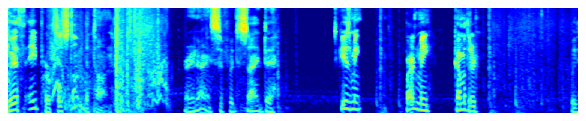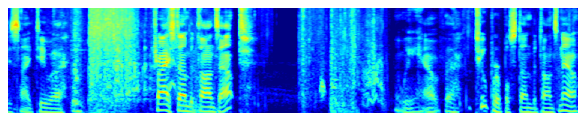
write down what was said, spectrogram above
With a purple stun baton. Very nice. If we decide to... Excuse me. Pardon me. Coming through. We decide to uh, try stun batons out. We have uh, two purple stun batons now.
